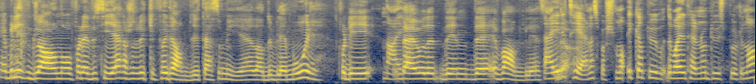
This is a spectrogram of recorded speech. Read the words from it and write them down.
jeg blir litt glad nå for det du sier. Kanskje du ikke forandret deg så mye da du ble mor. Fordi Nei. det er jo det, det, det vanlige Det er irriterende spørsmål. Ikke at du, det var irriterende når du spurte nå,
